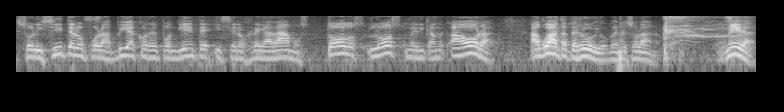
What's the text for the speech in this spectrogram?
solicítelo por las vías correspondientes y se los regalamos. Todos los medicamentos. Ahora, aguántate, Rubio, venezolano. Mira,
